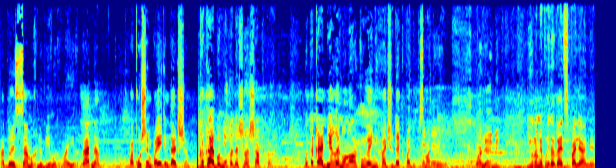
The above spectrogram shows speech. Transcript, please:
Одно из самых любимых моих. Ладно? Покушаем, поедем дальше. Какая бы мне подошла шапка? Вот такая белая, но норковую я не хочу. Дай-ка пойду посмотрю. Такая вот, с полями. Юра мне предлагает с полями.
